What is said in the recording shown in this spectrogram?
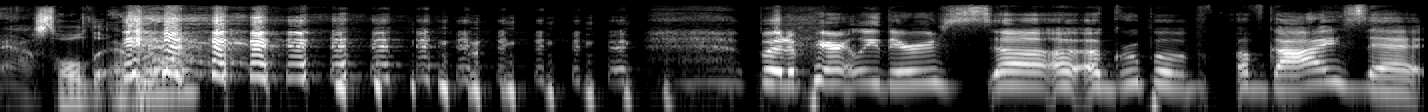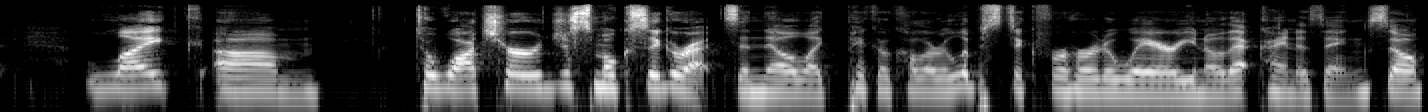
asshole to everyone. but apparently there's uh, a, a group of, of guys that like um, to watch her just smoke cigarettes and they'll like pick a color lipstick for her to wear, you know, that kind of thing. So,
